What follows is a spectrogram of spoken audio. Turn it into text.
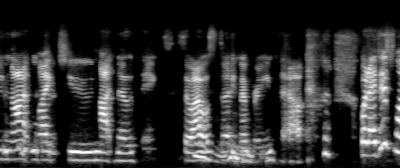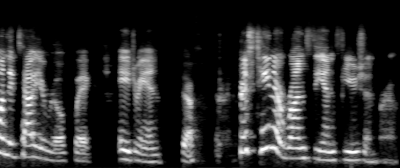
do not like to not know things. So I will study my brains out. but I just wanted to tell you real quick, Adrienne, yes. Christina runs the infusion room.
